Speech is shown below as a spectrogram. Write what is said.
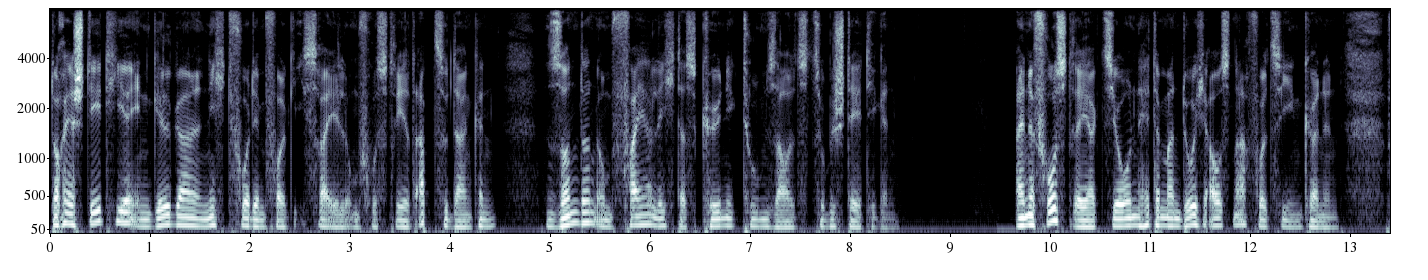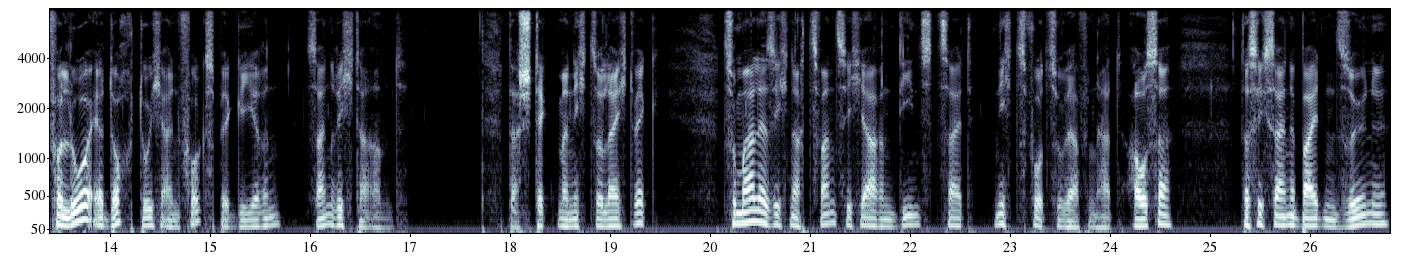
Doch er steht hier in Gilgal nicht vor dem Volk Israel, um frustriert abzudanken, sondern um feierlich das Königtum Sauls zu bestätigen. Eine Frustreaktion hätte man durchaus nachvollziehen können, verlor er doch durch ein Volksbegehren sein Richteramt. Das steckt man nicht so leicht weg, zumal er sich nach 20 Jahren Dienstzeit nichts vorzuwerfen hat, außer dass sich seine beiden Söhne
